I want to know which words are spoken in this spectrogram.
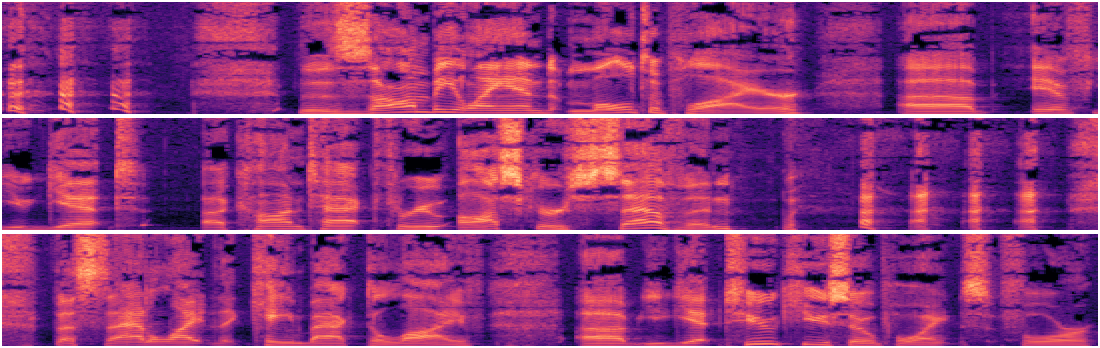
the Zombie Land multiplier. Uh, if you get a contact through Oscar Seven, the satellite that came back to life. Uh, you get two QSO points for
